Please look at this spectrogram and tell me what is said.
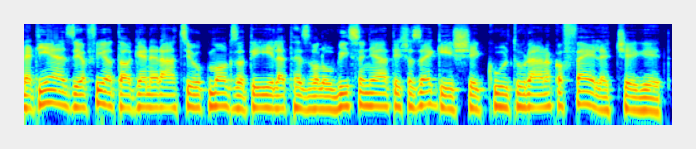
mert jelzi a fiatal generációk magzati élethez való viszonyát és az egészségkultúrának a fejlettségét.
